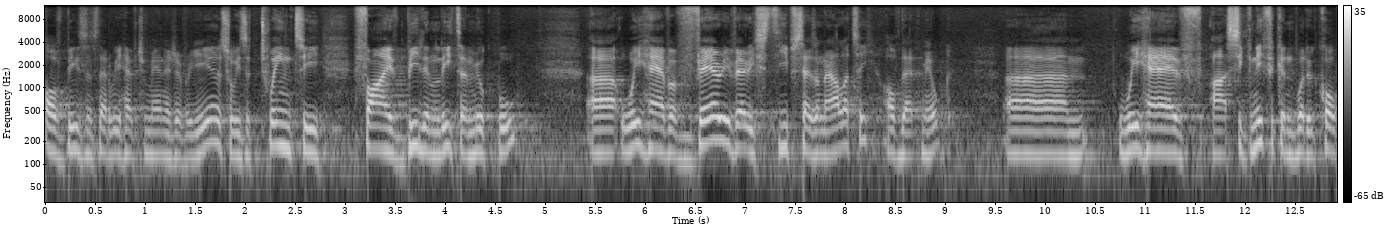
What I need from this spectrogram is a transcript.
of business that we have to manage every year. So it's a 25 billion liter milk pool. Uh, we have a very, very steep seasonality of that milk. Um, we have a significant what we call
